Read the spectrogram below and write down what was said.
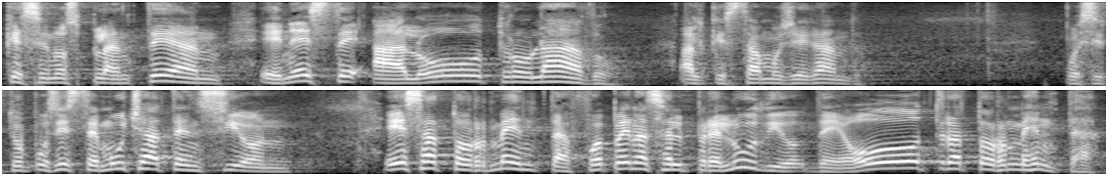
que se nos plantean en este al otro lado al que estamos llegando. Pues si tú pusiste mucha atención, esa tormenta fue apenas el preludio de otra tormenta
